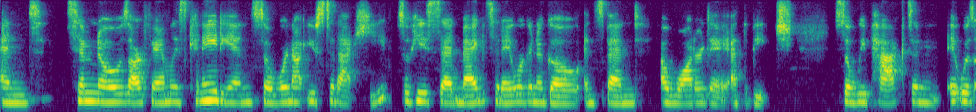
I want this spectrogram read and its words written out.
And Tim knows our family's Canadian, so we're not used to that heat. So he said, Meg, today we're going to go and spend a water day at the beach. So we packed, and it was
